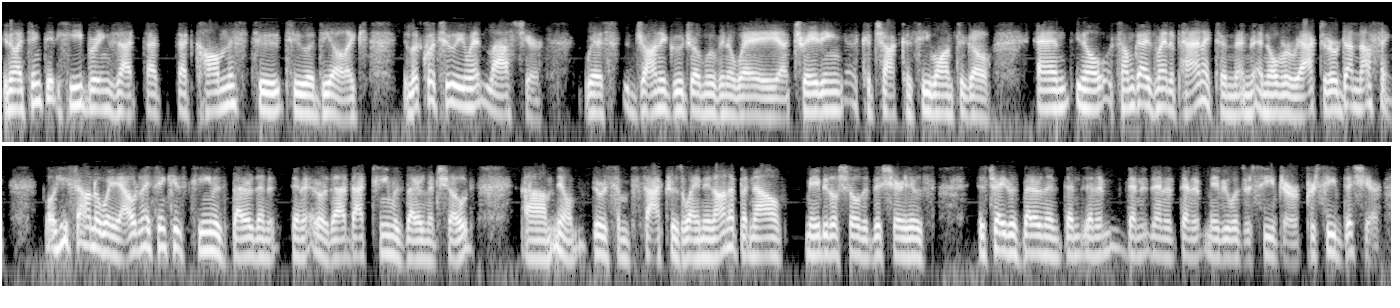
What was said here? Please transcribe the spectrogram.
You know, I think that he brings that that that calmness to to a deal. Like, look with who he went last year with Johnny Gaudreau moving away, uh, trading Tkachuk because he wanted to go. And, you know, some guys might have panicked and, and, and overreacted or done nothing. Well, he found a way out, and I think his team is better than it, than it or that, that team was better than it showed. Um, you know, there were some factors weighing in on it, but now maybe it'll show that this year he was, his trade was better than, than, than, it, than, than, it, than it maybe was received or perceived this year.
